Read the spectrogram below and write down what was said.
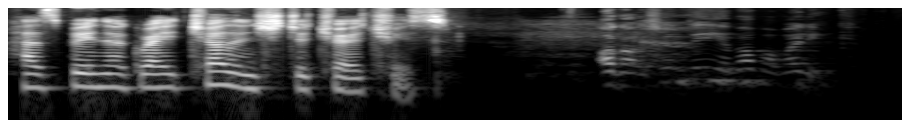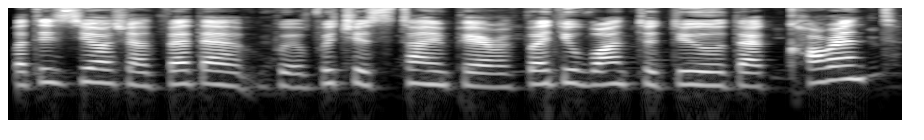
has been a great challenge to churches. But it's your whether which is time period when you want to do the current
